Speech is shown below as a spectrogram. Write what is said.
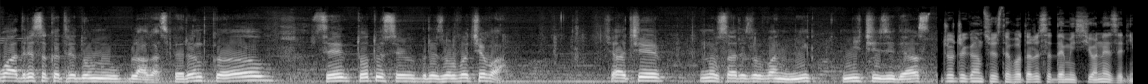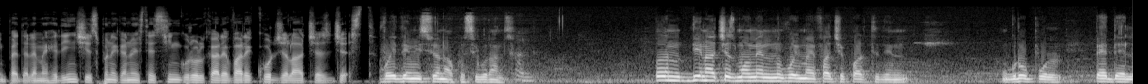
o adresă către domnul Blaga, sperând că se, totuși se rezolvă ceva. Ceea ce nu s-a rezolvat nimic, nici în zi de astăzi. George Ganțu este hotărât să demisioneze din PDL Mehedin și spune că nu este singurul care va recurge la acest gest. Voi demisiona cu siguranță. Până din acest moment nu voi mai face parte din grupul PDL.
